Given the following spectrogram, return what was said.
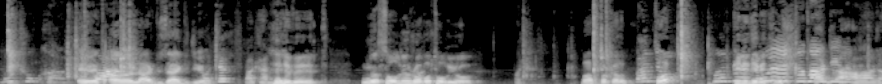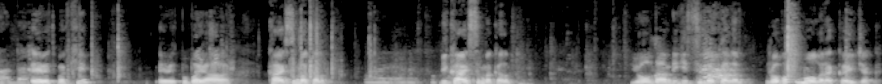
Bu çok ağır. Evet ağır. ağırlar güzel gidiyor. Bakın. Bak anne. evet. Nasıl oluyor? Robot oluyor. Bak. Bas bakalım. Bence Hop. Bence Pili de bitmiş. Kadar Bak ağır anne. Evet bakayım. Evet bu bayağı ağır. Kaysın bakalım. Evet, bir kaysın bakalım. Yoldan bir gitsin bakalım. Robot mu olarak kayacak?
